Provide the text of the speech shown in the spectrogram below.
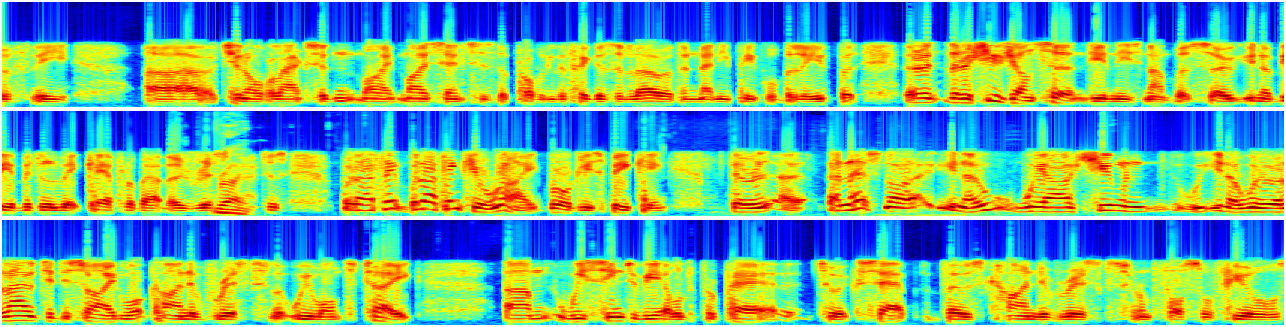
of the uh, Chernobyl accident. My my sense is that probably the figures are lower than many people believe, but there is, there is huge uncertainty in these numbers. So you know, be a, bit, a little bit careful about those risk right. factors. But I think, but I think you're right. Broadly speaking, there is, uh, and that's not you know we are human. We, you know, we're allowed to decide what kind of risks that we want to take. Um, we seem to be able to prepare to accept those kind of risks from fossil fuels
